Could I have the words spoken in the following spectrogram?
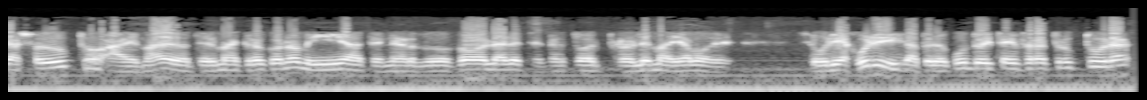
gasoducto además de no tener macroeconomía tener dos dólares tener todo el problema digamos de seguridad jurídica, pero desde el punto de vista de infraestructura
